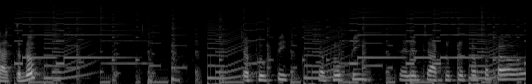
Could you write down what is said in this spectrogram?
Shut the loop. Chapoopy, chapoopy, chapoopy, chapoopy,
